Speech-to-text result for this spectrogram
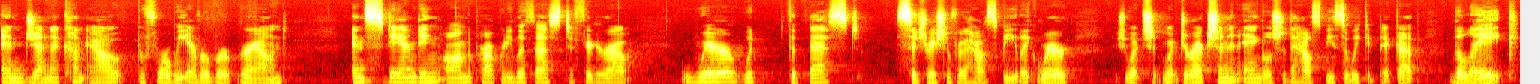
and Jenna come out before we ever broke ground, and standing on the property with us to figure out where would the best situation for the house be, like where, what should, what direction and angle should the house be, so we could pick up the lake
